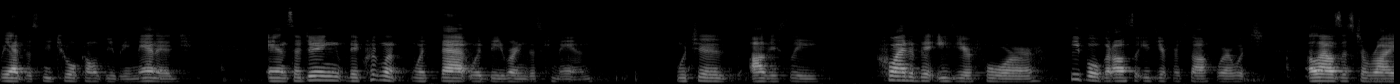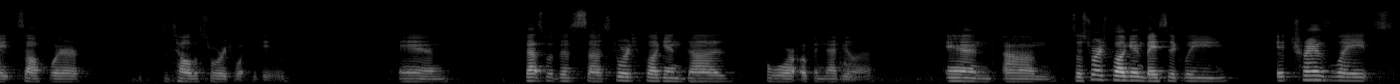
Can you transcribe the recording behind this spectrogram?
We have this new tool called DRBD Manage. And so doing the equivalent with that would be running this command, which is obviously quite a bit easier for people, but also easier for software, which allows us to write software to tell the storage what to do. And that's what this uh, storage plugin does for OpenNebula. And um, so storage plugin basically, it translates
